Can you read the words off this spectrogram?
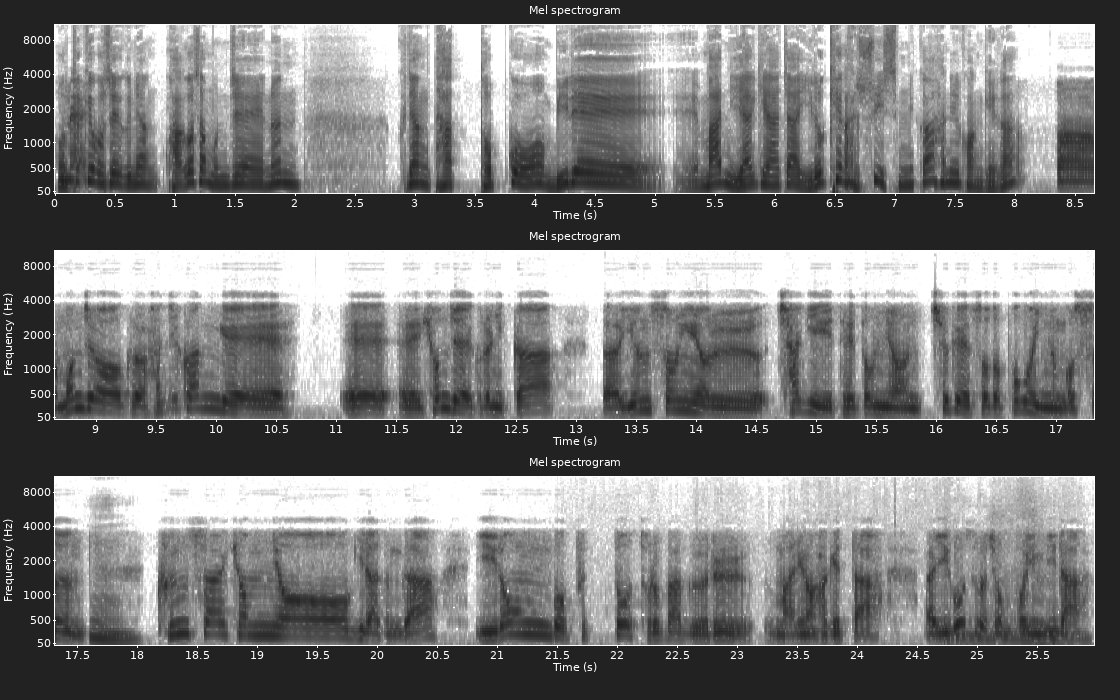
어떻게 네. 보세요? 그냥 과거사 문제는 그냥 다 덮고 미래만 이야기하자 이렇게 갈 수 있습니까? 한일 관계가? 어, 먼저 그 한일 관계에 에, 현재 그러니까 어, 윤석열 차기 대통령 측에서도 보고 있는 것은 음. 군사 협력이라든가 이런 것부터 도르바그를 마련하겠다 아, 이것으로 좀 보입니다.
